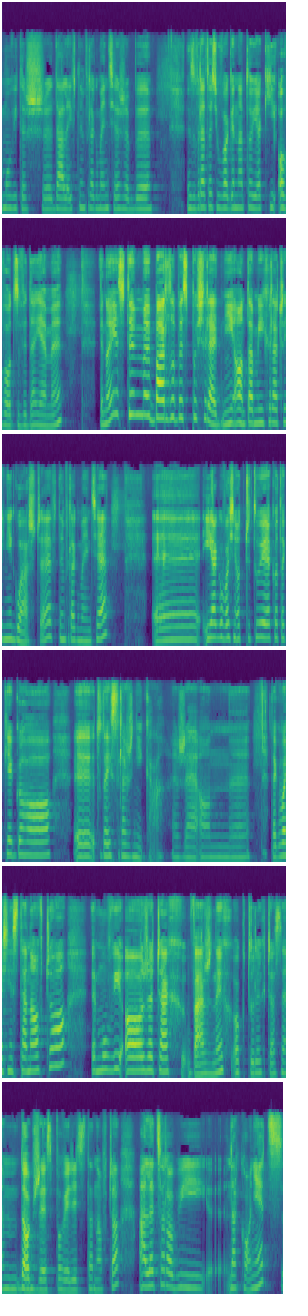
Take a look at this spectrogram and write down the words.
mówi też dalej w tym fragmencie, żeby zwracać uwagę na to, jaki owoc wydajemy. No jest w tym bardzo bezpośredni, on tam ich raczej nie głaszcze w tym fragmencie. E, I ja go właśnie odczytuję jako takiego e, tutaj strażnika, że on e, tak właśnie stanowczo mówi o rzeczach ważnych, o których czasem dobrze jest powiedzieć stanowczo, ale co robi na koniec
